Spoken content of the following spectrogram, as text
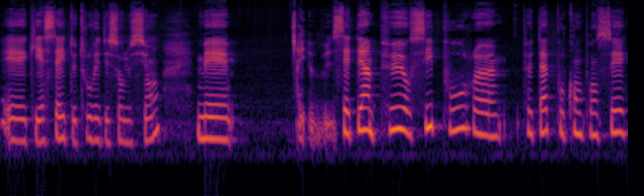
et qui essayent de trouver des solutions. Mais euh, c'était un peu aussi pour, euh, peut-être pour compenser,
